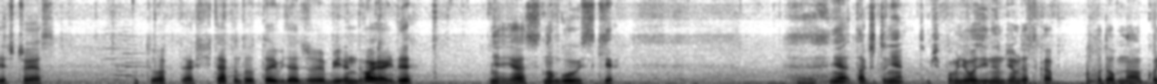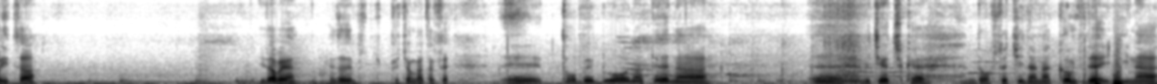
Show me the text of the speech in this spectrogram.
Jeszcze raz. No to, jak- się tak, no to tutaj widać, że robiłem dwa rajdy. Nie, jasnogórskie. Nie, także to nie. To mi się pomyliło z innym, gdzie mam też taka podobna okolica. I dobra, ja to przeciąga, także e, to by było na tyle na e, wycieczkę do Szczecina na Comp Day i na e,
